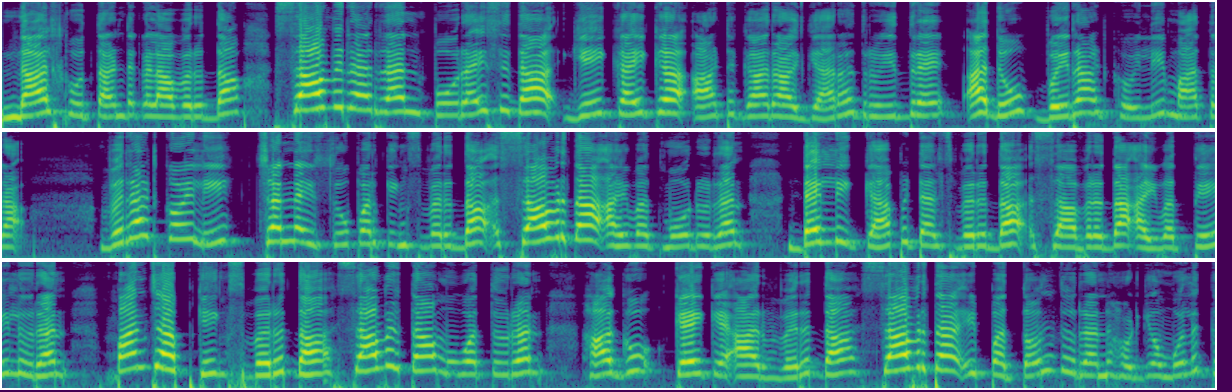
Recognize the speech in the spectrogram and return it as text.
ನಾಲ್ಕು ತಂಡಗಳ ವಿರುದ್ಧ ಸಾವಿರ ರನ್ ಪೂರೈಸಿದ ಏಕೈಕ ಆಟಗಾರ ಯಾರಾದರೂ ಇದ್ರೆ ಅದು ವಿರಾಟ್ ಕೊಹ್ಲಿ ಮಾತ್ರ. ವಿರಾಟ್ ಕೊಹ್ಲಿ ಚೆನ್ನೈ ಸೂಪರ್ ಕಿಂಗ್ಸ್ ವಿರುದ್ಧ ಸಾವಿರದ ಐವತ್ಮೂರು ರನ್, ಡೆಲ್ಲಿ ಕ್ಯಾಪಿಟಲ್ಸ್ ವಿರುದ್ಧ ಸಾವಿರದ ಐವತ್ತೇಳು ರನ್, ಪಂಜಾಬ್ ಕಿಂಗ್ಸ್ ವಿರುದ್ಧ ಸಾವಿರದ ಮೂವತ್ತು ರನ್ ಹಾಗೂ ಕೆಕೆಆರ್ ವಿರುದ್ಧ ಸಾವಿರದ ಇಪ್ಪತ್ತೊಂದು ರನ್ ಹೊಡೆಯುವ ಮೂಲಕ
